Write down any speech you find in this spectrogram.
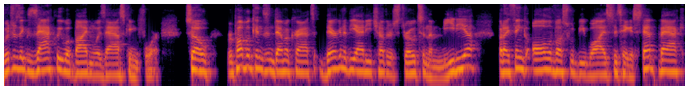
which was exactly what Biden was asking for. So, Republicans and Democrats, they're going to be at each other's throats in the media. But I think all of us would be wise to take a step back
